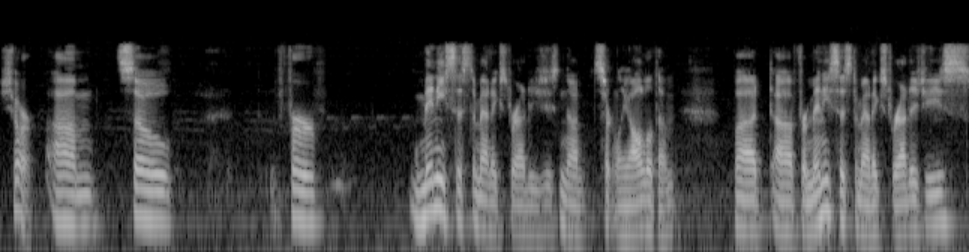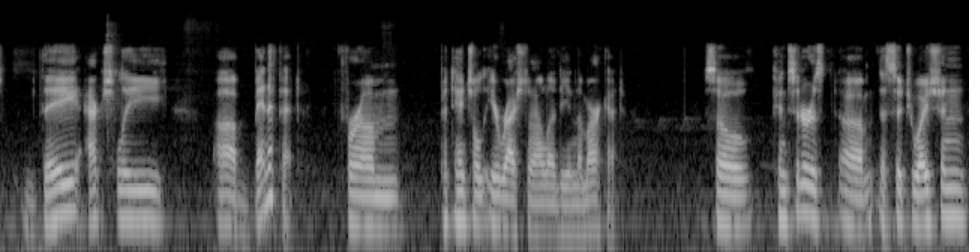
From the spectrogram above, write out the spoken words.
Sure. Um, so for many systematic strategies, not certainly all of them, but uh, for many systematic strategies, they actually uh, benefit from potential irrationality in the market. So consider um, a situation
